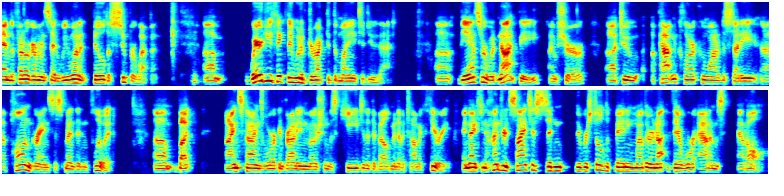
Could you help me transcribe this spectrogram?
and the federal government said we want to build a super weapon. Hmm. Um, where do you think they would have directed the money to do that? Uh, the answer would not be, I'm sure, to a patent clerk who wanted to study pollen grains suspended in fluid, um, but Einstein's work in Brownian motion was key to the development of atomic theory. In 1900, scientists didn't, they were still debating whether or not there were atoms at all.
